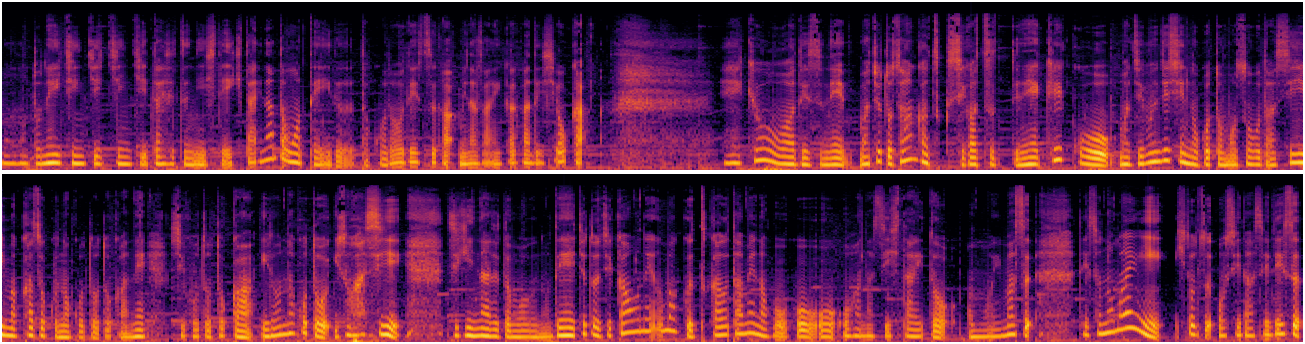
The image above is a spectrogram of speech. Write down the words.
もうほんとね一日一日大切にしていきたいなと思っているところですが皆さんいかがでしょうか？えー、今日はですね、まあ、ちょっと3月4月ってね結構、まあ、自分自身のこともそうだし、まあ、家族のこととかね仕事とかいろんなことを忙しい時期になると思うのでちょっと時間をねうまく使うための方法をお話ししたいと思います。でその前に一つお知らせです。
